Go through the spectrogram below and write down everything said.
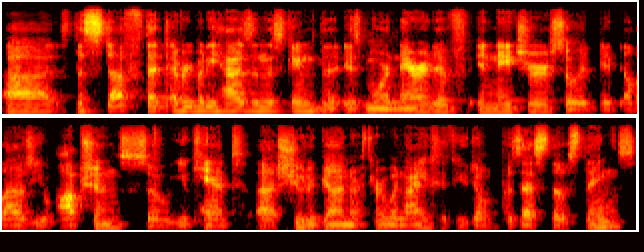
uh, the stuff that everybody has in this game that is more narrative in nature, so it, it allows you options. So you can't uh, shoot a gun or throw a knife if you don't possess those things.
